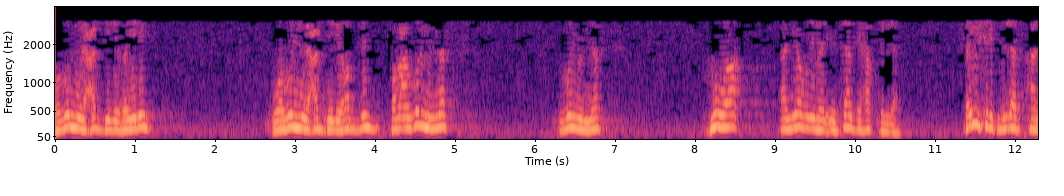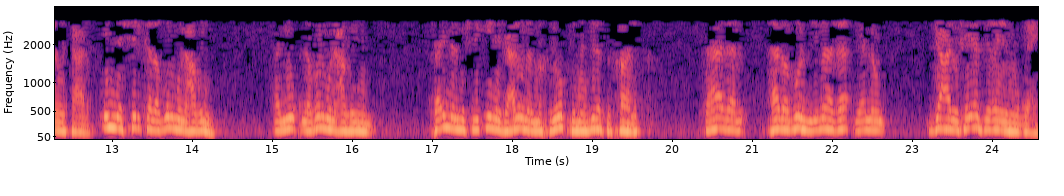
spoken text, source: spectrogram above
وظلم العبد لغيره وظلم العبد لربه طبعا ظلم النفس ظلم النفس هو أن يظلم الإنسان في حق الله فيشرك بالله سبحانه وتعالى إن الشرك لظلم عظيم لظلم عظيم فإن المشركين يجعلون المخلوق بمنزلة الخالق فهذا هذا ظلم لماذا؟ لأنهم جعلوا شيئا في غير موضعه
